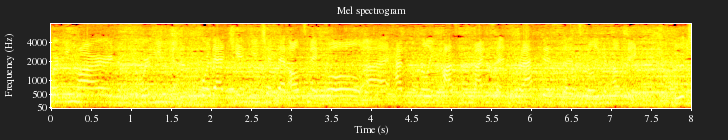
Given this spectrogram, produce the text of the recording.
working hard, working for that championship, that ultimate goal, uh, having a really positive mindset in practice, uh, it's really been helping. So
